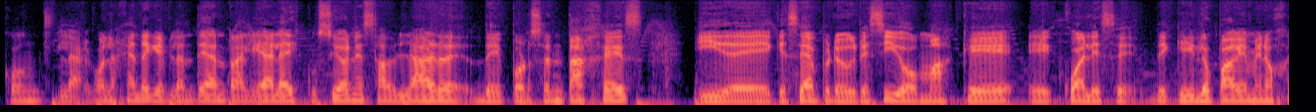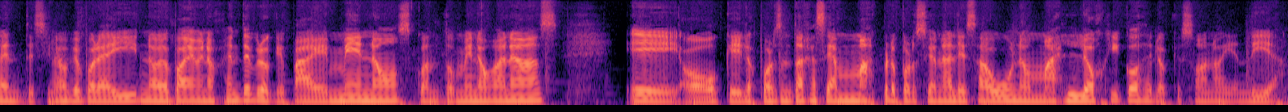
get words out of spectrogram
con la, con la gente que plantea en realidad la discusión es hablar de porcentajes y de que sea progresivo más que eh, cuál es, eh, de que lo pague menos gente, sino que por ahí no lo pague menos gente, pero que pague menos cuanto menos ganás. Eh, o que los porcentajes sean más proporcionales a uno, más lógicos de lo que son hoy en día.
